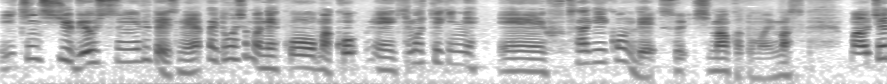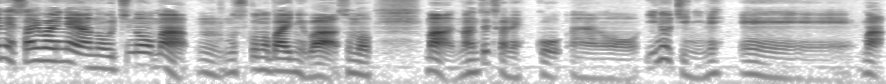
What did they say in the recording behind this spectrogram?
一日中病室にいるとですね、やっぱりどうしてもね、こう、まあ、こえー、気持ち的にね、えー、塞ぎ込んでしまうかと思います。まあ、うちはね、幸いね、あの、うちの、まあ、うん、息子の場合には、その、まあ、なんていうんですかね、こう、あの、命にね、えー、まあ、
